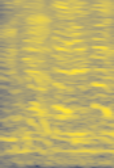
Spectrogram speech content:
你想咋地嘛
